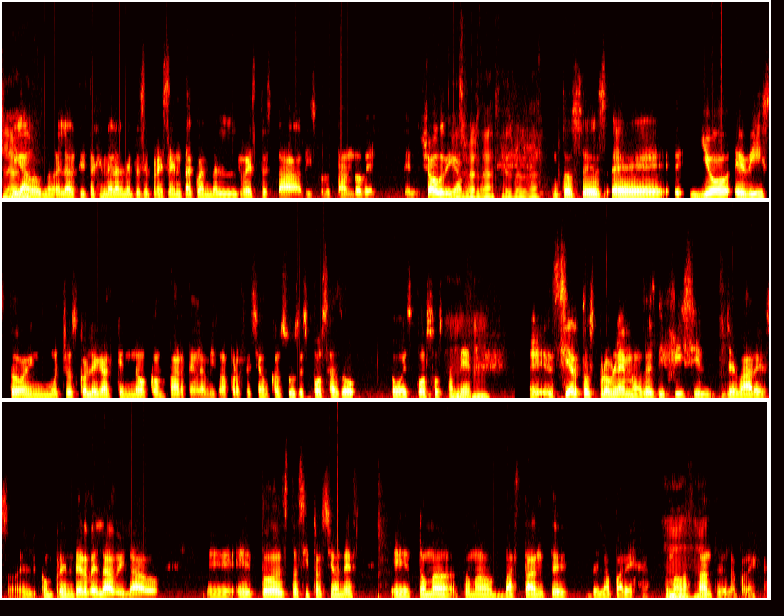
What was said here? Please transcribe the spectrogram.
Digamos, ¿no? El artista generalmente se presenta cuando el resto está disfrutando del, del show, digamos. Es verdad, es verdad. Entonces, eh, yo he visto en muchos colegas que no comparten la misma profesión con sus esposas o, o esposos también. Eh, ciertos problemas, es difícil llevar eso, el comprender de lado y lado eh, todas estas situaciones toma, toma bastante de la pareja, toma bastante de la pareja.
